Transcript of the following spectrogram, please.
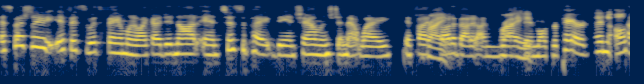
especially if it's with family. Like I did not anticipate being challenged in that way. If I Right. thought about it, I might Right. have been more prepared. And also,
